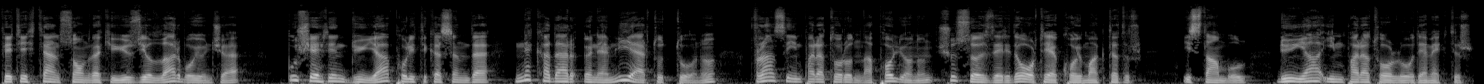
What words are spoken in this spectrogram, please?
Fetihten sonraki yüzyıllar boyunca bu şehrin dünya politikasında ne kadar önemli yer tuttuğunu Fransa İmparatoru Napolyon'un şu sözleri de ortaya koymaktadır. İstanbul, dünya imparatorluğu demektir.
